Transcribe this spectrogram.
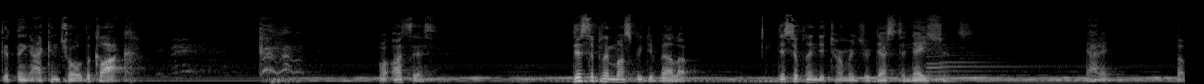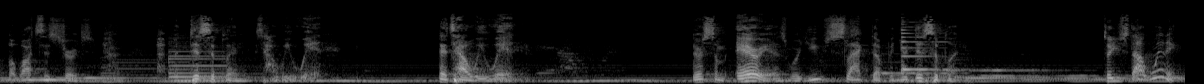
Good thing I control the clock. well, what's this? Discipline must be developed. Discipline determines your destinations. Got it? But, but watch this, church. Discipline is how we win. That's how we win. There's some areas where you've slacked up in your discipline. So you stop winning.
